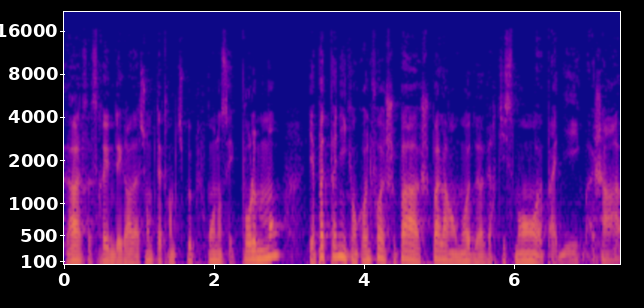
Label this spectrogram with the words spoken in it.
Là, ça serait une dégradation peut-être un petit peu plus prononcée. Pour le moment, il n'y a pas de panique. Encore une fois, je ne suis, pas, là en mode avertissement, euh, panique, machin,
